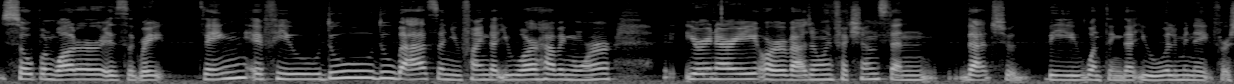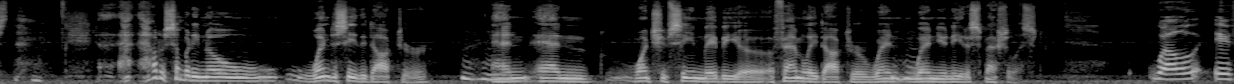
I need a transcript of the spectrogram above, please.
soap and water is a great thing. If you do do baths and you find that you are having more urinary or vaginal infections, then that should be one thing that you eliminate first. how does somebody know when to see the doctor mm -hmm. and and once you've seen maybe a, a family doctor when mm -hmm. when you need a specialist well if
